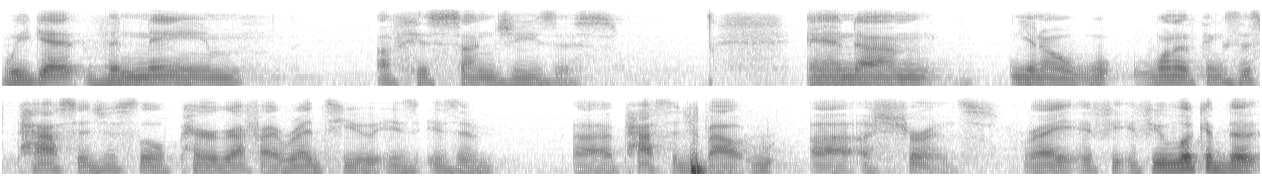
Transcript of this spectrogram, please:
We get the name of his son, Jesus. And, um, you know, one of the things, this passage, this little paragraph I read to you, is, is a uh, passage about uh, assurance, right? If, if you look at the,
